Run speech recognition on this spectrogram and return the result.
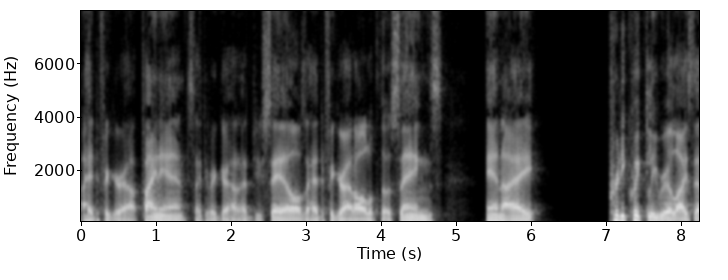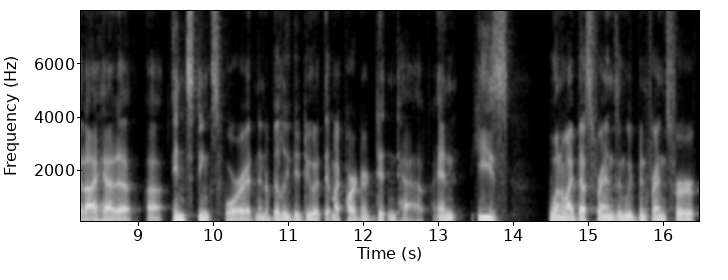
I had to figure out finance. I had to figure out how to do sales. I had to figure out all of those things. And I pretty quickly realized that I had a, a, instincts for it and an ability to do it that my partner didn't have. And he's one of my best friends, and we've been friends for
